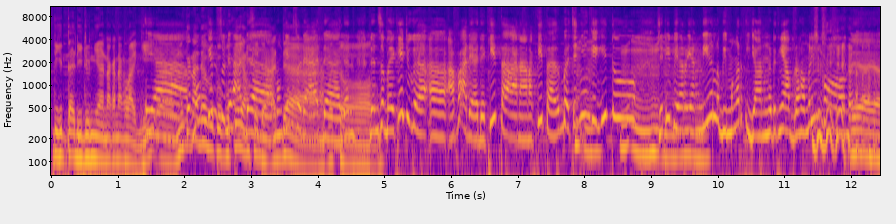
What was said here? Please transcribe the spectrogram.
tidak di dunia anak-anak lagi. Iya, Eh, mungkin ada buku-buku sudah yang ada, sudah ada. mungkin sudah ada dan Betul. dan sebaiknya juga eh, apa adik-adik kita, anak-anak kita bacanya kayak gitu. Jadi biar yang dia lebih mengerti, jangan ngertinya Abraham Lincoln. Iya, iya.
